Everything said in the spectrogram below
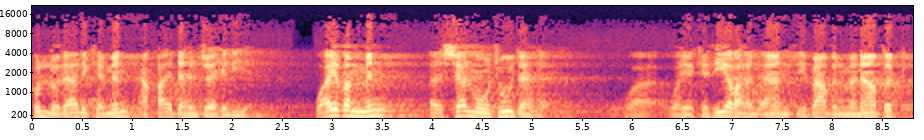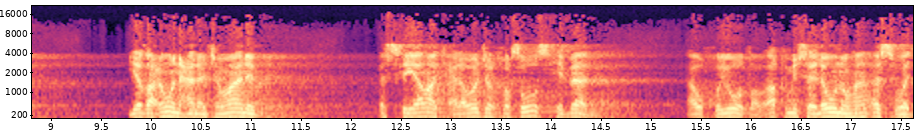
كل ذلك من عقائد أهل الجاهلية. وأيضا من الأشياء الموجودة وهي كثيرة الآن في بعض المناطق يضعون على جوانب السيارات على وجه الخصوص حبال أو خيوط أو أقمشة لونها أسود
